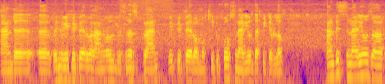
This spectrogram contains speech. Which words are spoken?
and uh, uh, when we prepare our annual business plan we prepare almost three to four scenarios that we develop. And these scenarios are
